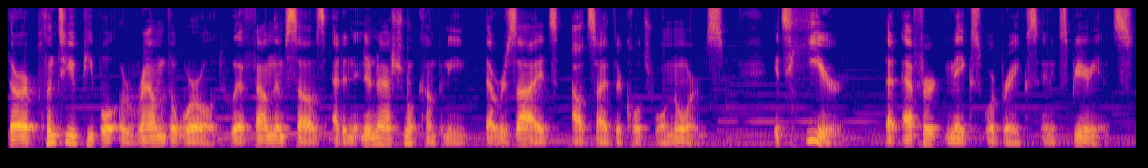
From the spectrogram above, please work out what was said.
There are plenty of people around the world who have found themselves at an international company that resides outside their cultural norms. It's here that effort makes or breaks an experience.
